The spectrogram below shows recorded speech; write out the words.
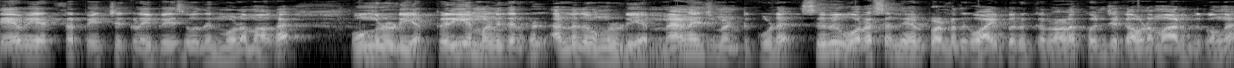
தேவையற்ற பேச்சுக்களை பேசுவதன் மூலமாக உங்களுடைய பெரிய மனிதர்கள் அல்லது உங்களுடைய மேனேஜ்மெண்ட் கூட சிறு உரசல் ஏற்படுறதுக்கு வாய்ப்பு இருக்கிறதுனால கொஞ்சம் கவனமாக இருந்துக்கோங்க.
